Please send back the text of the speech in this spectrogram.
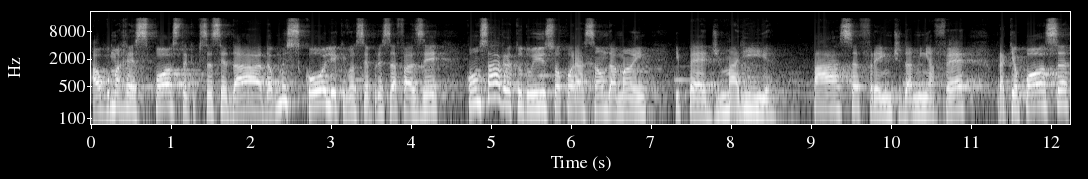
alguma resposta que precisa ser dada, alguma escolha que você precisa fazer, consagra tudo isso ao coração da mãe e pede: Maria, passa à frente da minha fé para que eu possa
